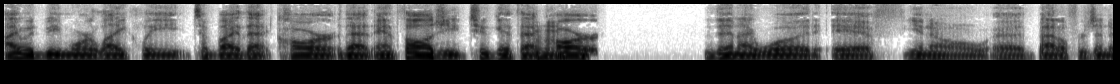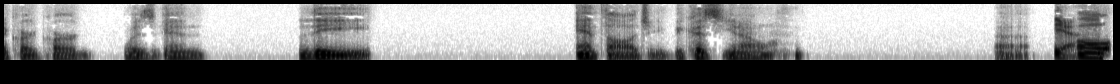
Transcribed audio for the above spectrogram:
I would be more likely to buy that card, that anthology, to get that Mhm. card than I would if you know a Battle for Zendikar card was in the anthology because you know uh, Yeah. all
